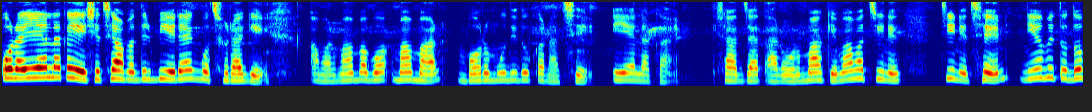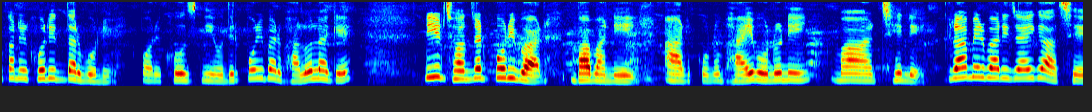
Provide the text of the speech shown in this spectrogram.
ওরা এই এলাকায় এসেছে আমাদের বিয়ের এক বছর আগে। আমার মামা মামার বড় মুদি দোকান আছে এই এলাকায়। সাজ্জাদ আর ওর মাকে মামা চিনে, চিনেছেন নিয়মিত দোকানের খরিদ্দার বলে। পরে খোঁজ নিয়ে ওদের পরিবার ভালো লাগে। নির্ঝঞ্ঝাট পরিবার, বাবা নেই, আর কোনো ভাই বোনও নেই, মা আর ছেলে। গ্রামের বাড়ি জায়গা আছে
